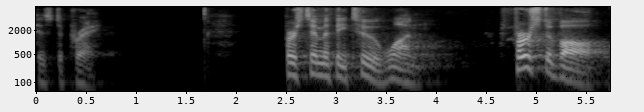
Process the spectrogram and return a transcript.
is to pray. 1 Timothy 2 1. First of all,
